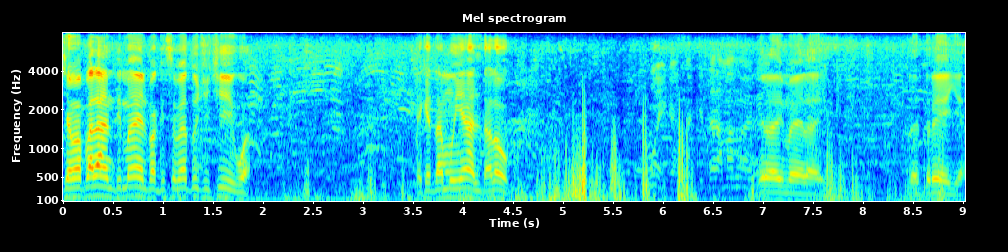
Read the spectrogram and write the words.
Llama para adelante, Ismael, para que se vea tu chichigua. Es que está muy alta, loco. Mira a Ismael ahí. La estrella.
